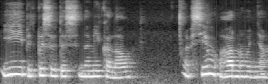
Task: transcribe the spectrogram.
і підписуйтесь на мій канал. Всім гарного дня!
